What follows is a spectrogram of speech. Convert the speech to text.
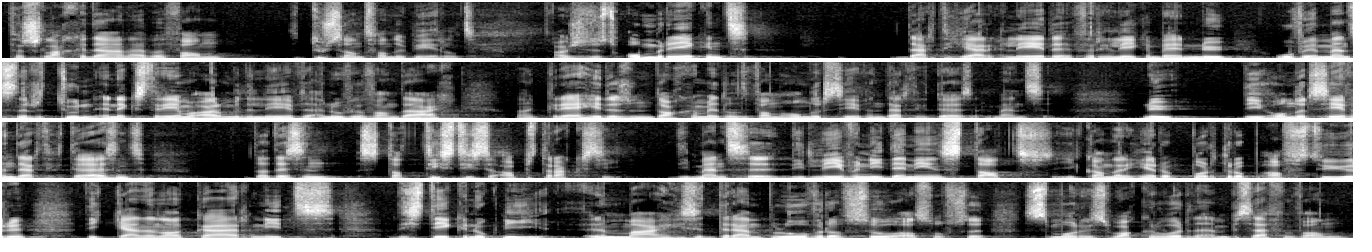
verslag gedaan hebben van de toestand van de wereld. Als je dus omrekent 30 jaar geleden vergeleken bij nu, hoeveel mensen er toen in extreme armoede leefden en hoeveel vandaag, dan krijg je dus een daggemiddelde van 137.000 mensen. Nu, die 137.000, dat is een statistische abstractie. Die mensen die leven niet in één stad, je kan daar geen reporter op afsturen, die kennen elkaar niet, die steken ook niet een magische drempel over of zo, alsof ze s'morgens wakker worden en beseffen van,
